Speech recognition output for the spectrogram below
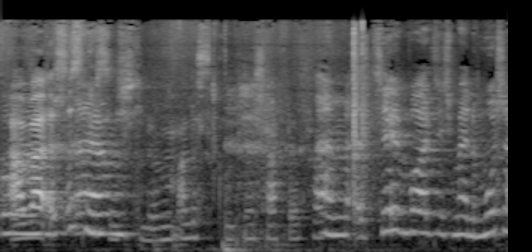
Aber es ist nicht ähm, so schlimm. Alles gut, Miss Hufflepuff. Ähm, erzählen wollte ich, meine Mutter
